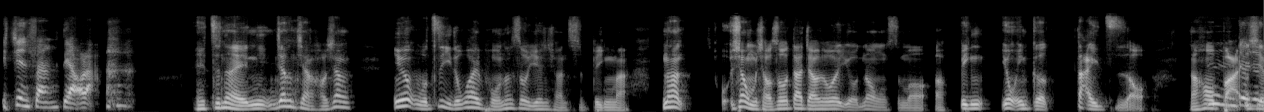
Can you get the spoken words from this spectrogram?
一箭双雕啦。哎，真的哎，你这样讲好像。因为我自己的外婆那时候也很喜欢吃冰嘛。那像我们小时候，大家都会有那种什么呃冰，用一个袋子哦，然后把一些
